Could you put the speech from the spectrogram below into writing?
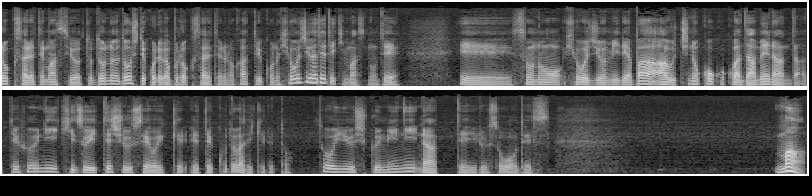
ロックされてますよと、どのどうしてこれがブロックされてるのかっていう、この表示が出てきますので、えー、その表示を見れば、あ、うちの広告はダメなんだっていうふうに気づいて修正を入れていくことができると、そういう仕組みになっているそうです。まあ、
